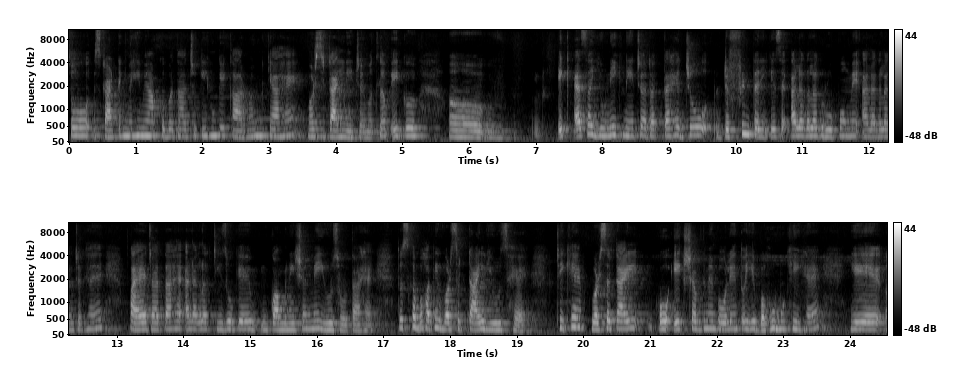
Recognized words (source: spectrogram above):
so so, starting में ही मैं आपको बता चुकी हूँ कि कार्बन क्या है? वर्सिटाइल नेचर मतलब एक एक ऐसा यूनिक नेचर रखता है जो डिफरेंट तरीके से अलग अलग रूपों में अलग अलग जगह पाया जाता है अलग अलग चीज़ों के कॉम्बिनेशन में यूज़ होता है। तो इसका बहुत ही वर्सटाइल यूज़ है ठीक है? वर्सटाइल को एक शब्द में बोलें तो ये बहुमुखी है। ये आ,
